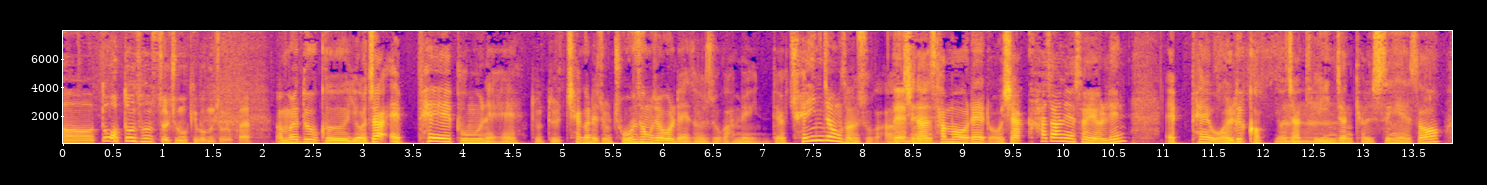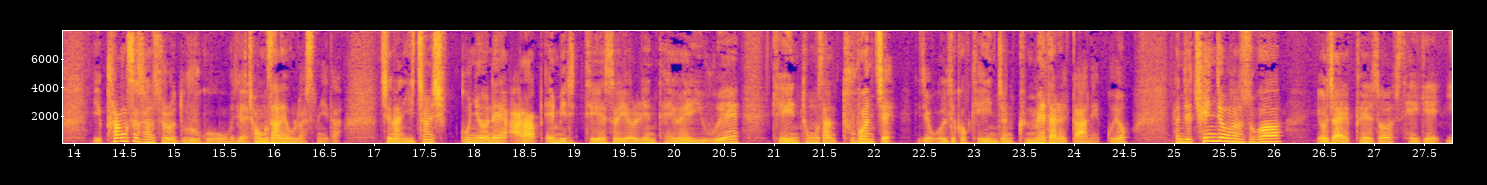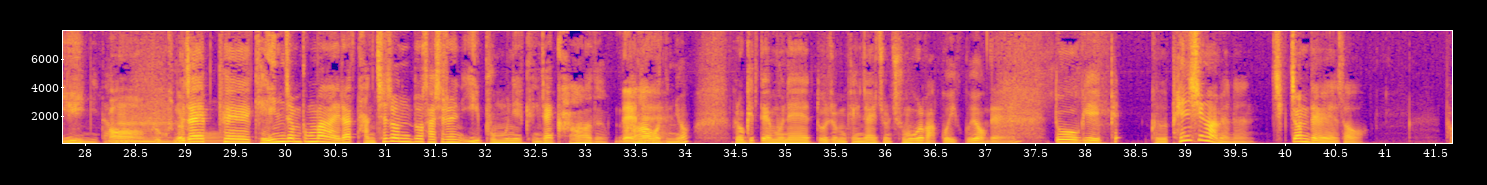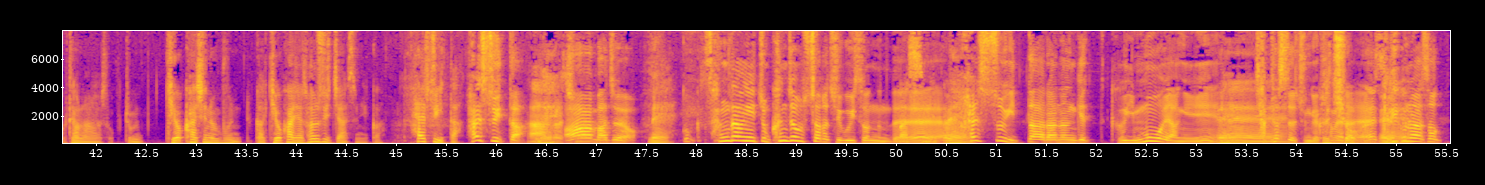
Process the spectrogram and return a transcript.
어, 또 어떤 선수들 주목해 보면 좋을까요? 아무래도 그 여자 에페 부문에 또, 또 최근에 좀 좋은 성적을 낸 선수가 한 명 있는데요. 최인정 선수가 네네. 지난 3월에 러시아 카잔에서 열린 에페 월드컵 여자 음. 개인전 결승에서 이 프랑스 선수를 누르고 이제 네. 정상에 올랐습니다. 지난 2019년에 아랍에미리트에서 열린 대회 이후에 개인 통산 두 번째 이제 월드컵 개인전 금메달을 따냈고요. 현재 최인정 선수가 여자 F에서 세계 2위입니다. 어, 여자 F 개인전뿐만 아니라 단체전도 사실은 이 부문이 굉장히 강하거든, 네네. 강하거든요. 그렇기 때문에 또 좀 굉장히 좀 주목을 받고 있고요. 네. 또그 그 펜싱 하면은 직전 대회에서 박태원 아나운서 좀 기억하시는 분, 그러니까 기억하시는 선수 있지 않습니까? 할 수 있다. 할 수 있다. 아, 네. 그렇죠. 아, 맞아요. 네. 상당히 좀 큰 점수차로 지고 있었는데 네. 할수 있다라는 게 그 입모양이 네. 잡혔어요 중계 그렇죠. 카메라에. 그리고 네. 나서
